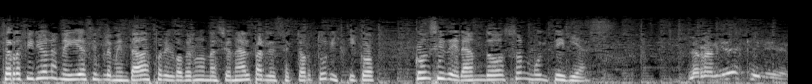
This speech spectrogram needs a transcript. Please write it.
se refirió a las medidas implementadas por el Gobierno Nacional para el sector turístico, considerando son muy tibias. La realidad es que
